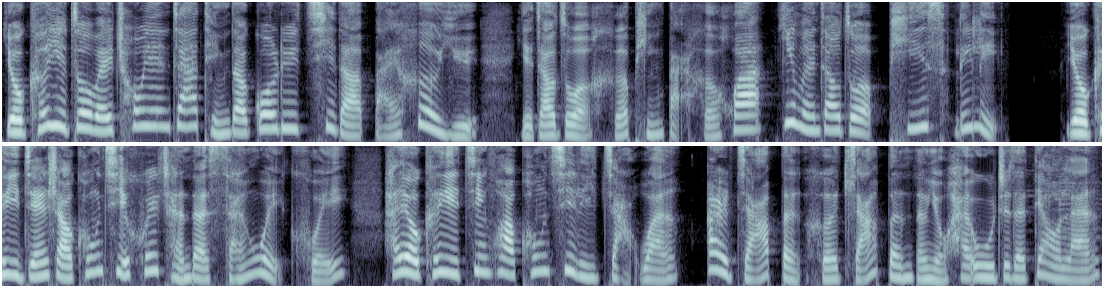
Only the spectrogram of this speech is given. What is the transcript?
有可以作为抽烟家庭的过滤器的白鹤羽，也叫做和平百合花，英文叫做 Peace Lily；有可以减少空气灰尘的散尾葵，还有可以净化空气里甲烷、二甲苯和甲苯等有害物质的吊兰。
